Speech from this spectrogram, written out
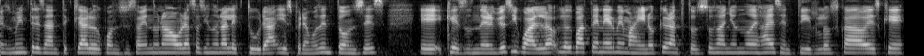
Es muy interesante, claro, cuando se está viendo una obra, está haciendo una lectura y esperemos entonces eh, que esos nervios igual los va a tener, me imagino que durante todos estos años no deja de sentirlos cada vez que,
